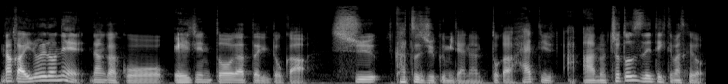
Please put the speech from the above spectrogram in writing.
なんかいろいろね、なんかこう、エージェントだったりとか、就活塾みたいなとか流行ってあ、あの、ちょっとずつ出てきてますけど、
